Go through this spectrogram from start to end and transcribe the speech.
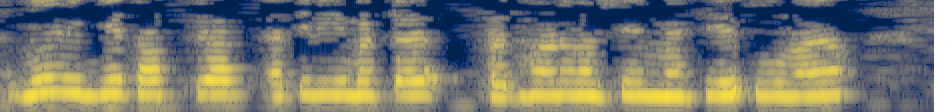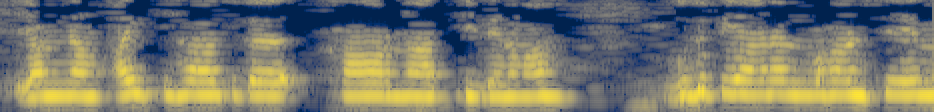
මේ විදිහේ තත්ත්වයක් ඇතිවීමට ප්‍රධාන වශයෙන්ම හේතු යම් යම් ඓතිහාසික කාරණා තිබෙනවා. බුදු පියාණන් වහන්සේම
